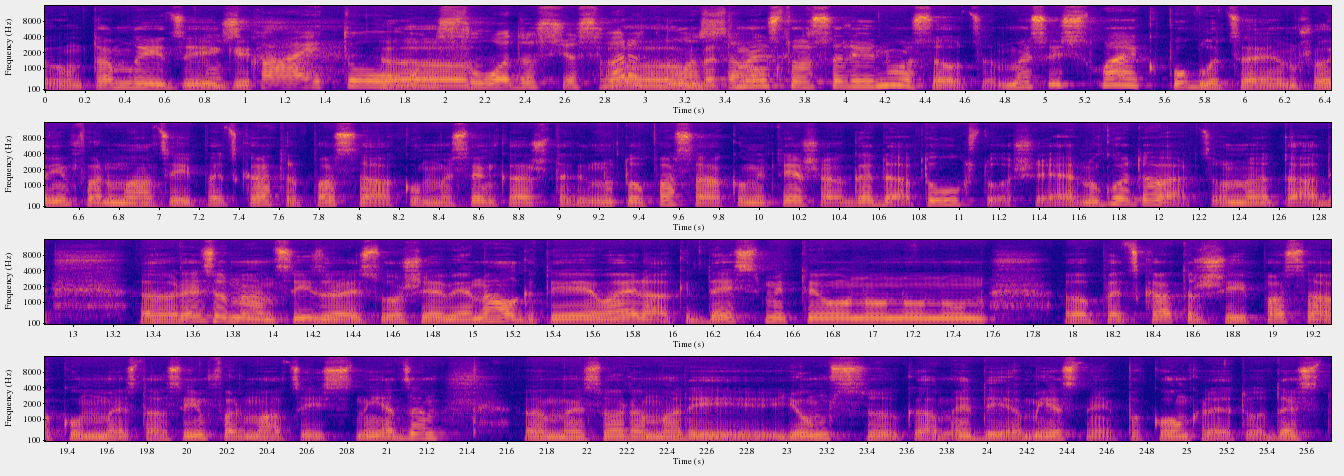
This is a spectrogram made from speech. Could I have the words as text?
un tam Nu, līdzīgi. skaitu un sodus jūs varat Bet nosaukt. mēs tos arī nosaucam. Mēs visu laiku publicējam šo informāciju pēc katra pasākuma. Mēs vienkārši tagad, nu, to pasākumu ir tiešā gadā tūkstoši. Jā. Nu, goda vārds. Un tādi rezonanci izraisošie vienalga, tie ir vairāki desmiti. Un, un, un, un pēc katra šī pasākuma mēs tās informācijas sniedzam. Ā, Mēs varam arī jums, kā medijam, iesniegt pa konkrēto 10.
